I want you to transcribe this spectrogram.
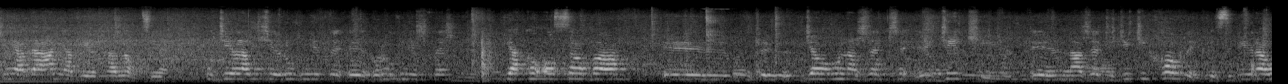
śniadania wielkanocne. Udzielał się również, y, również też jako osoba działał na rzecz dzieci, na rzecz dzieci chorych, zbierał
